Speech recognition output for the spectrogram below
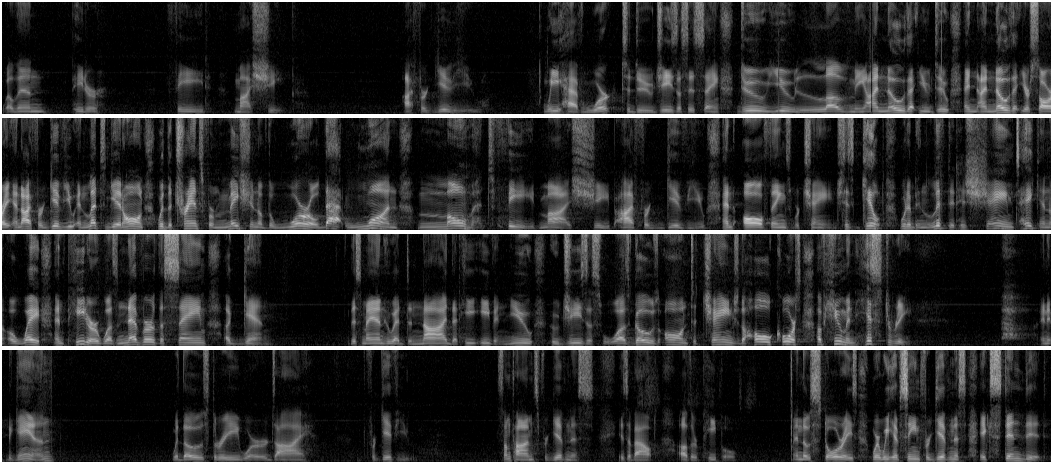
Well, then, Peter, feed my sheep. I forgive you. We have work to do, Jesus is saying. Do you love me? I know that you do, and I know that you're sorry, and I forgive you. And let's get on with the transformation of the world. That one moment feed my sheep. I forgive you. And all things were changed. His guilt would have been lifted, his shame taken away, and Peter was never the same again. This man who had denied that he even knew who Jesus was goes on to change the whole course of human history. And it began with those three words I forgive you. Sometimes forgiveness is about other people. And those stories where we have seen forgiveness extended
